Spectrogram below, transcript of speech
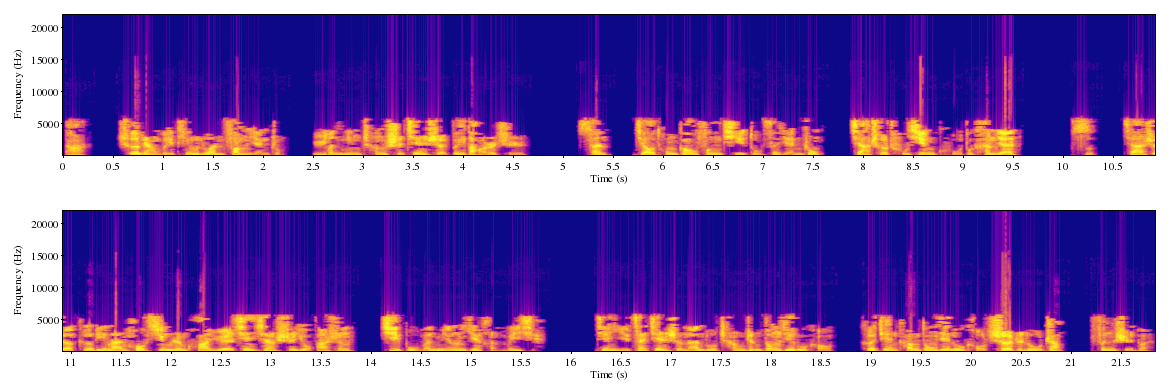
二、车辆违停乱放严重，与文明城市建设背道而驰；三、交通高峰期堵塞严重，驾车出行苦不堪言；四、加设隔离栏后，行人跨越现象时有发生。既不文明也很危险，建议在建设南路长征东街路口和健康东街路口设置路障，分时段，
